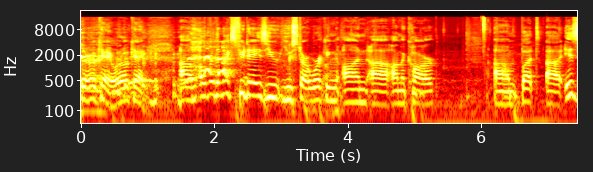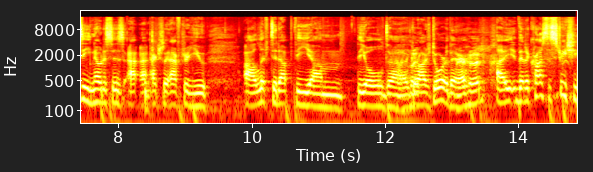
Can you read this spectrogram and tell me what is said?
They're okay. We're okay. Um, over the next few days, you you start working on uh, on the car, um, but uh, Izzy notices a- a- actually after you uh, lifted up the um, the old uh, garage door there hood? Uh, that across the street she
